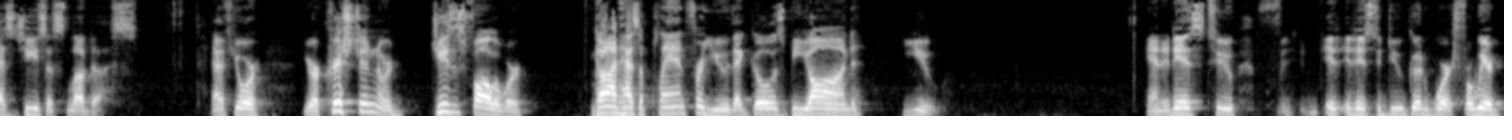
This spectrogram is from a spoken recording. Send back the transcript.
as Jesus loved us. Now if you're, you're a Christian or Jesus follower, God has a plan for you that goes beyond you and it is to it is to do good works. For we are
